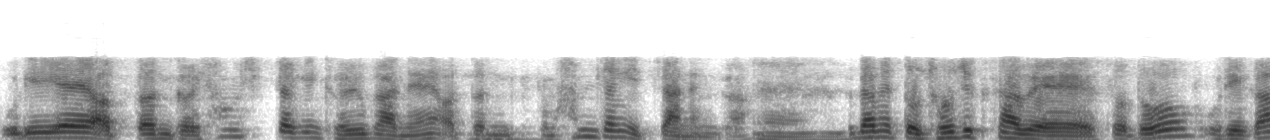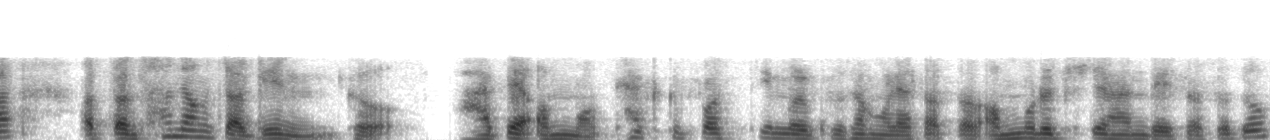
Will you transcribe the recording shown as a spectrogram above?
우리의 어떤 그 형식적인 교육 안에 어떤 좀 함정이 있지 않은가. 예. 그 다음에 또 조직사회에서도 우리가 어떤 선형적인 그 과제 업무, 태스크 포스 팀을 구성을 해서 어떤 업무를 추진하는 데 있어서도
